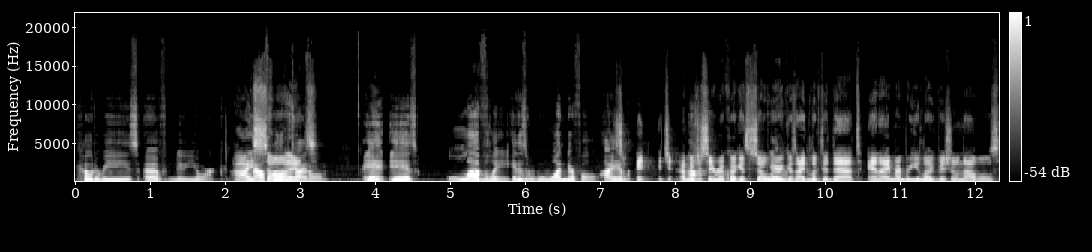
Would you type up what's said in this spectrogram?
Coteries of New York. I Mouthful saw it. Title. It is lovely. It is wonderful. I it's, am. It, it, let me uh, just say real quick. It's so weird because yeah. I looked at that and I remember you like visual novels,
